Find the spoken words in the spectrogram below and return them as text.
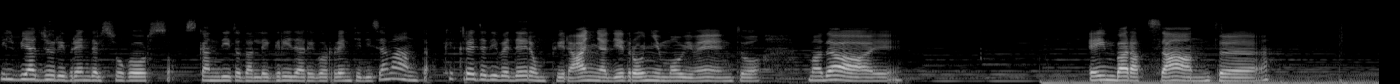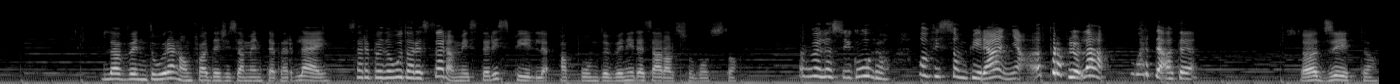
Il viaggio riprende il suo corso, scandito dalle grida ricorrenti di Samantha, che crede di vedere un piranha dietro ogni movimento. Ma dai! È imbarazzante! L'avventura non fa decisamente per lei. Sarebbe dovuta restare a Mystery Spill, appunto, e venire Sara al suo posto. Ve lo assicuro, ho visto un piranha, proprio là! Guardate! Sta zitta,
